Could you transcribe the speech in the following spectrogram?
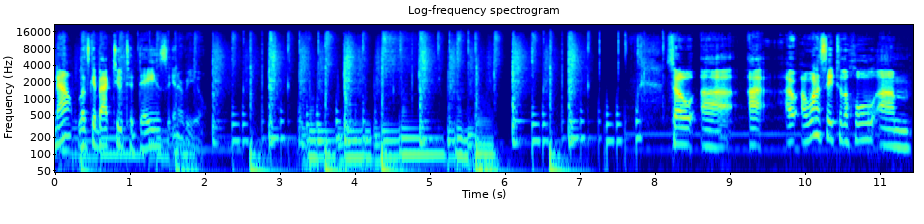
Now, let's get back to today's interview. So, uh, I, I, I want to say to the whole um,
